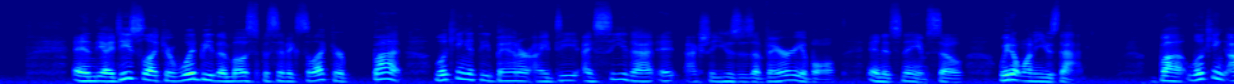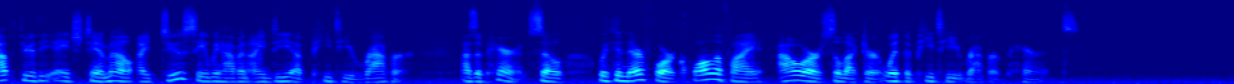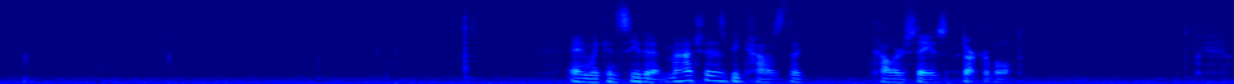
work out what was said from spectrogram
And the ID selector would be the most specific selector, but looking at the banner ID, I see that it actually uses a variable in its name. So we don't want to use that. But looking up through the HTML, I do see we have an ID of PT wrapper as a parent. So we can therefore qualify our selector with the PT wrapper parent. And we can see that it matches because the color stays a darker bold.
